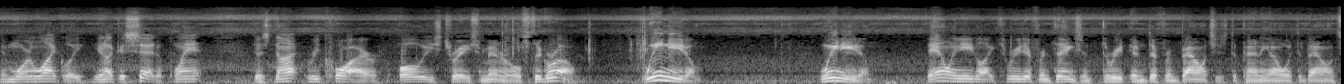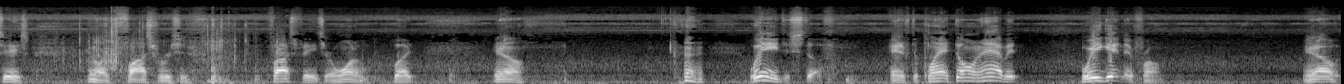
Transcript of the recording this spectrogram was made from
and more than likely, you know, like I said, a plant does not require all these trace minerals to grow. We need them. We need them. They only need like three different things in three in different balances, depending on what the balance is. You know, like phosphorus and phosphates are one of them. But you know, we need this stuff. And if the plant don't have it, where are you getting it from? You know,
